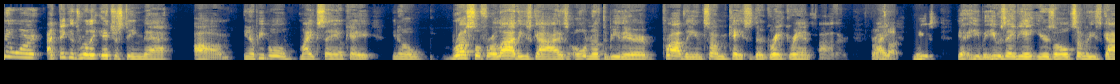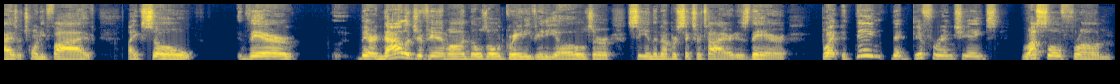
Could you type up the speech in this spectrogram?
know Warren, i think it's really interesting that um you know people might say okay you know russell for a lot of these guys old enough to be there probably in some cases their great grandfather right? he's yeah he he was 88 years old. Some of these guys are 25 like so their their knowledge of him on those old grainy videos or seeing the number six retired is there. But the thing that differentiates russell from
